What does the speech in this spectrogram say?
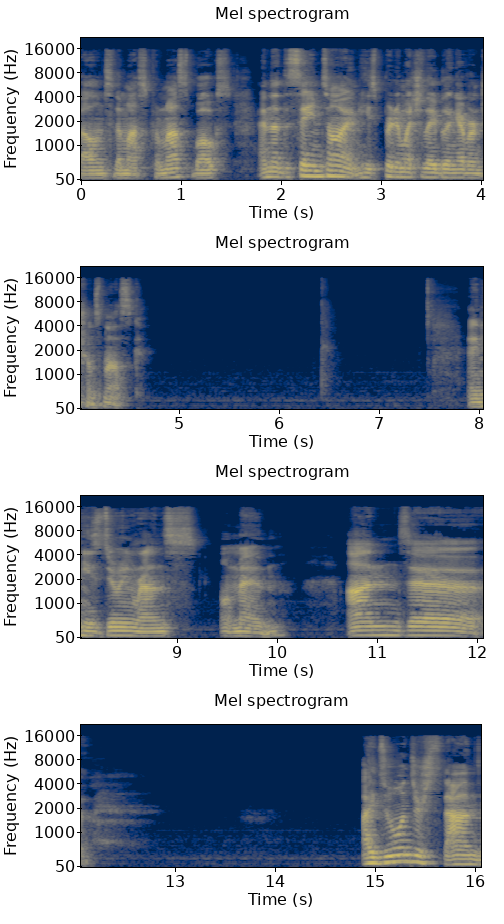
fell into the masc for masc box, and at the same time, he's pretty much labeling everyone trans masc. And he's doing rants on men. And uh, I do understand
